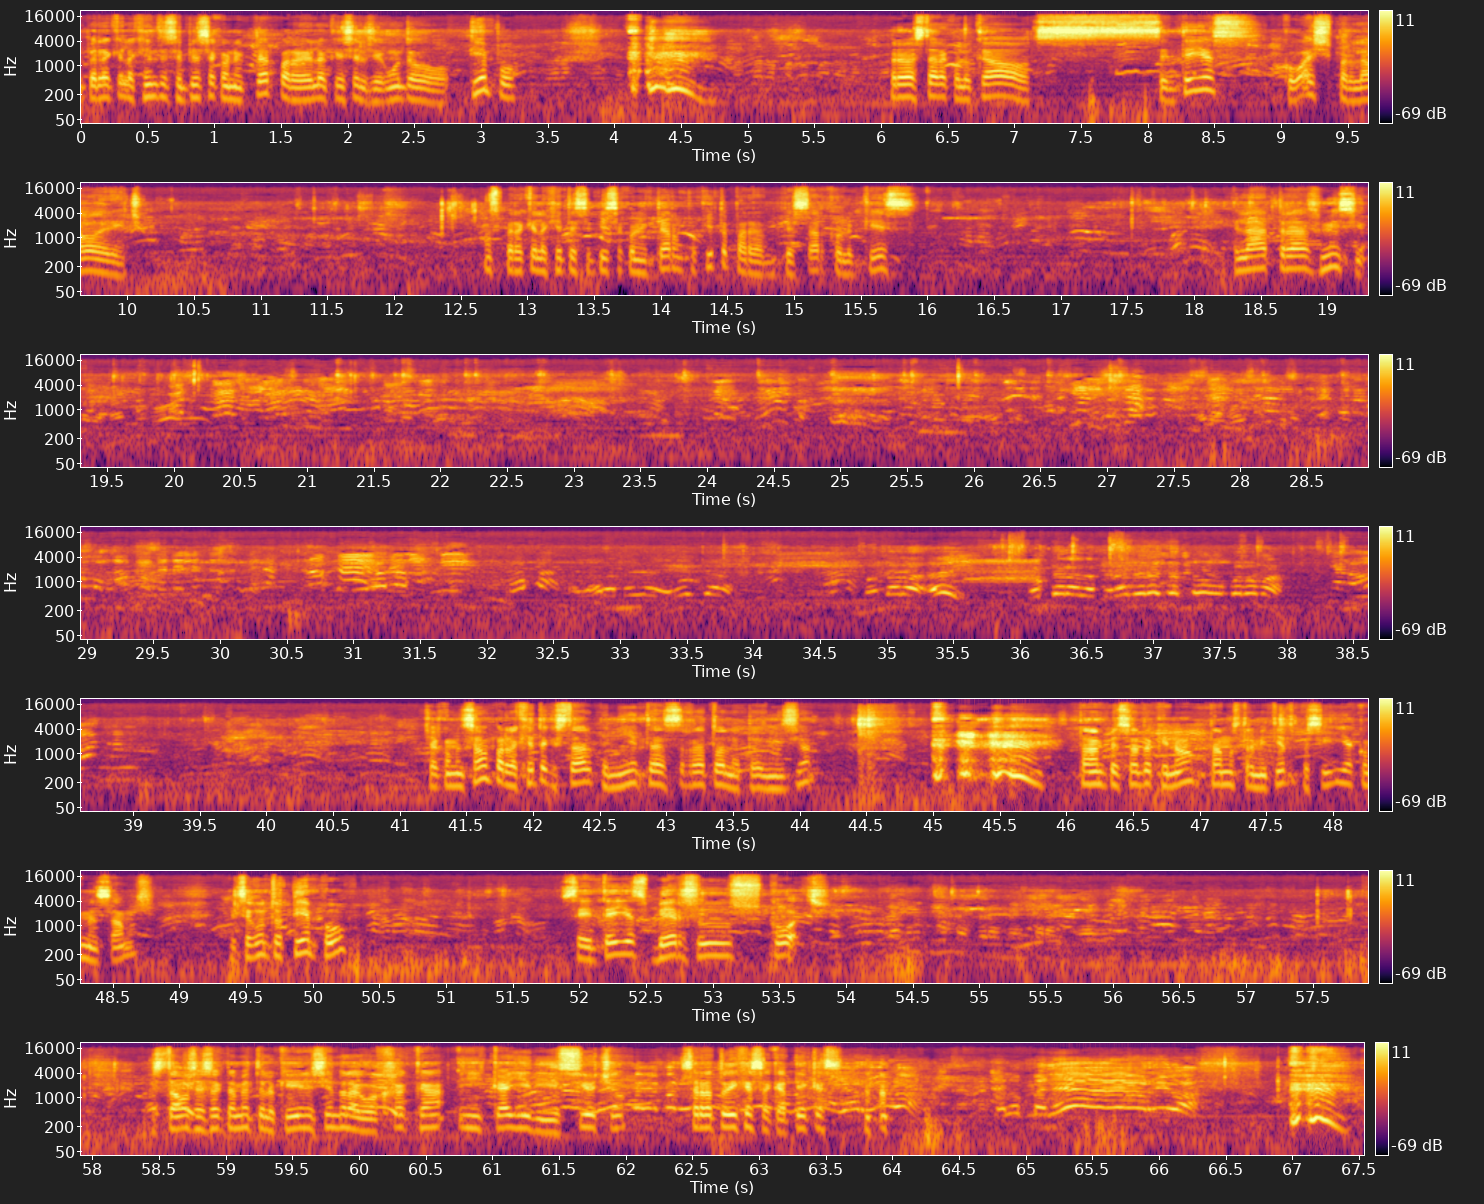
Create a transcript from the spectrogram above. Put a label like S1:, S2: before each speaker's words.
S1: esperar que la gente se empiece a conectar para ver lo que es el segundo tiempo. Pero va a estar colocado centellas, Kobashi para el lado derecho. Vamos a esperar que la gente se empiece a conectar un poquito para empezar con lo que es la transmisión. Comenzamos para la gente que estaba al pendiente hace rato en la transmisión. Estaba empezando que no, estamos transmitiendo, pues sí, ya comenzamos. El segundo tiempo, Centellas versus Coach. Estamos exactamente lo que viene siendo la Oaxaca y calle 18. Hace rato dije Zacatecas.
